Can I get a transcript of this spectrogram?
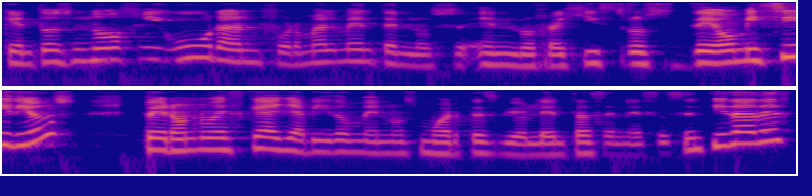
que entonces no figuran formalmente en los, en los registros de homicidios, pero no es que haya habido menos muertes violentas en esas entidades,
